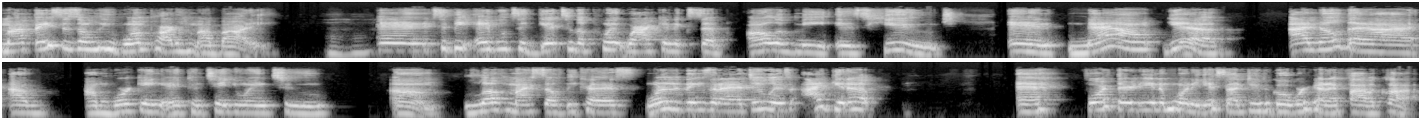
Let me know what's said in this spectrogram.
my face is only one part of my body. Mm-hmm. And to be able to get to the point where I can accept all of me is huge. And now, yeah, I know that I, I I'm working and continuing to um, love myself because one of the things that I do is I get up at 4.30 in the morning. Yes, I do to go work out at 5 o'clock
